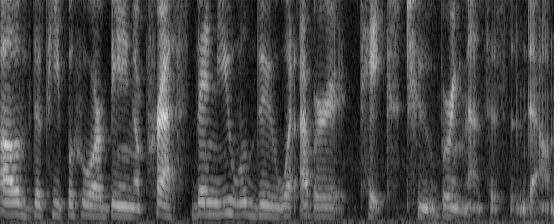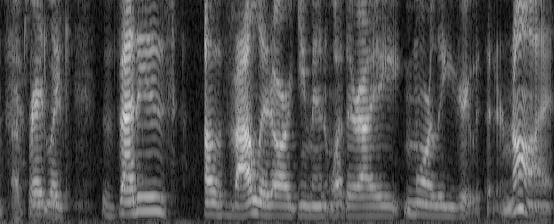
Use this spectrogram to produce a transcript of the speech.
of the people who are being oppressed, then you will do whatever it takes to bring that system down. Absolutely. Right? Like that is a valid argument whether I morally agree with it or not.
